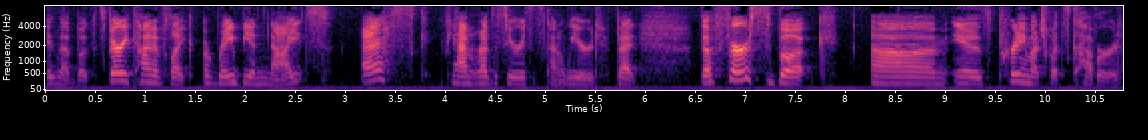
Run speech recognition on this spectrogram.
in that book. It's very kind of like Arabian Nights esque. If you haven't read the series, it's kind of weird. But the first book um, is pretty much what's covered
